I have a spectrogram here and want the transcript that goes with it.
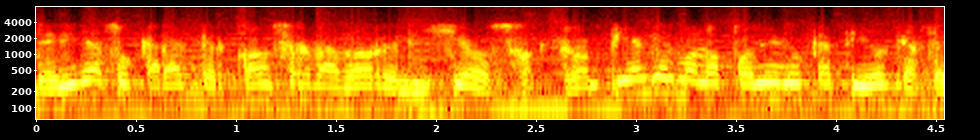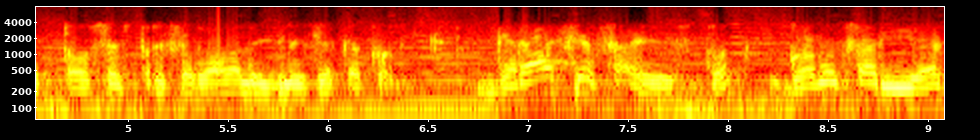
debido a su carácter conservador religioso, rompiendo el monopolio educativo que hasta entonces preservaba la Iglesia Católica. Gracias a esto, Gómez Farías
